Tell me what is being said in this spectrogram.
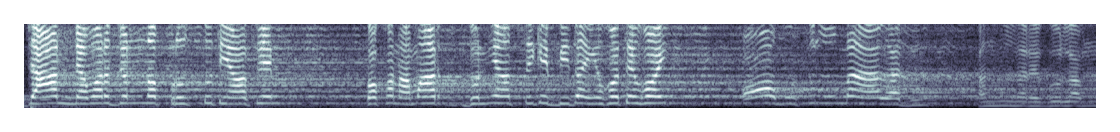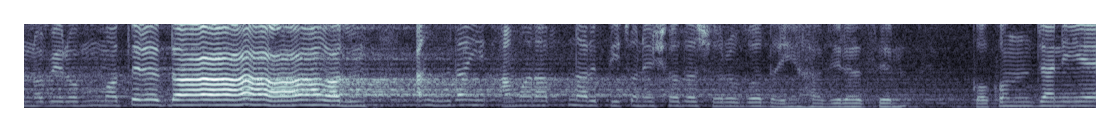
জান নেওয়ার জন্য প্রস্তুতি আছে। কখন আমার দুনিয়া থেকে বিদায় হতে হয়। অ মুসলমান, আল্লাহর গোলাম নবীর উম্মতের দল। আল্লাহ আমার আপনার পিছনে সদা সর্বদাই হাজির আছেন। কখন জানিয়ে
